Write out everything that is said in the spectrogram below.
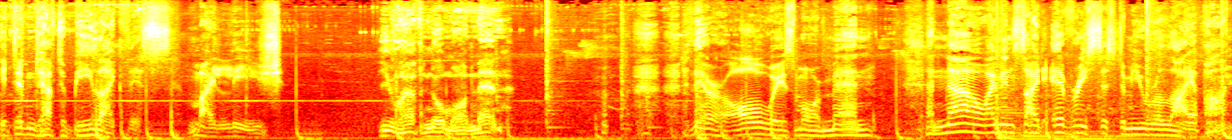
It didn't have to be like this, my liege. You have no more men. There are always more men. And now I'm inside every system you rely upon.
